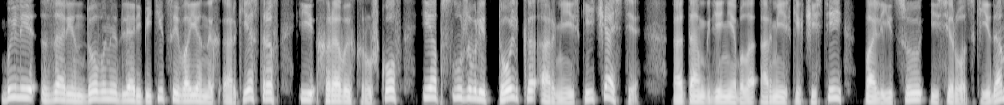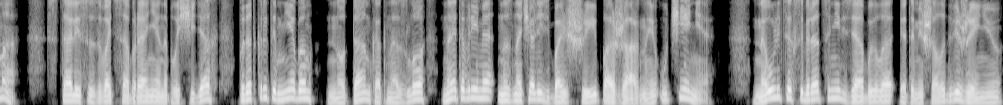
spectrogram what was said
были заарендованы для репетиций военных оркестров и хоровых кружков и обслуживали только армейские части, а там, где не было армейских частей, полицию и сиротские дома. Стали созывать собрания на площадях под открытым небом, но там, как назло, на это время назначались большие пожарные учения. На улицах собираться нельзя было, это мешало движению.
